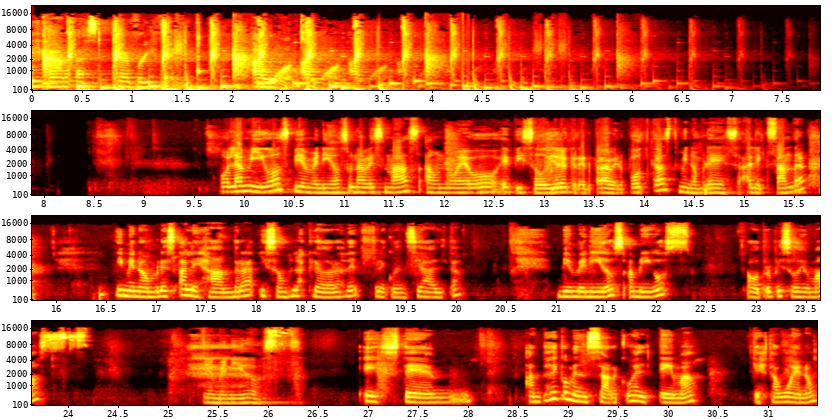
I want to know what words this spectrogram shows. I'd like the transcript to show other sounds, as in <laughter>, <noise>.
Me manifest everything I want. I want. I want. Hola amigos, bienvenidos una vez más a un nuevo episodio de Creer para Ver podcast. Mi nombre es Alexandra. Y mi nombre es Alejandra y somos las creadoras de Frecuencia Alta. Bienvenidos amigos a otro episodio más. Bienvenidos. Este, antes de comenzar con el tema, que está bueno,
